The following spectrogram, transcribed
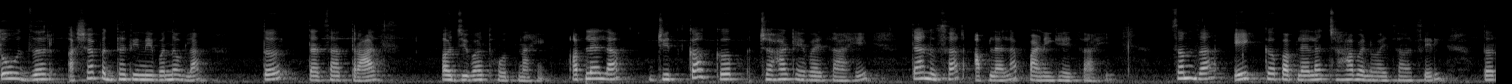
तो जर अशा पद्धतीने बनवला तर त्याचा त्रास अजिबात होत नाही. आपल्याला जितका कप चहा ठेवायचा आहे त्यानुसार आपल्याला पाणी घ्यायचं आहे. समजा एक कप आपल्याला चहा बनवायचा असेल तर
